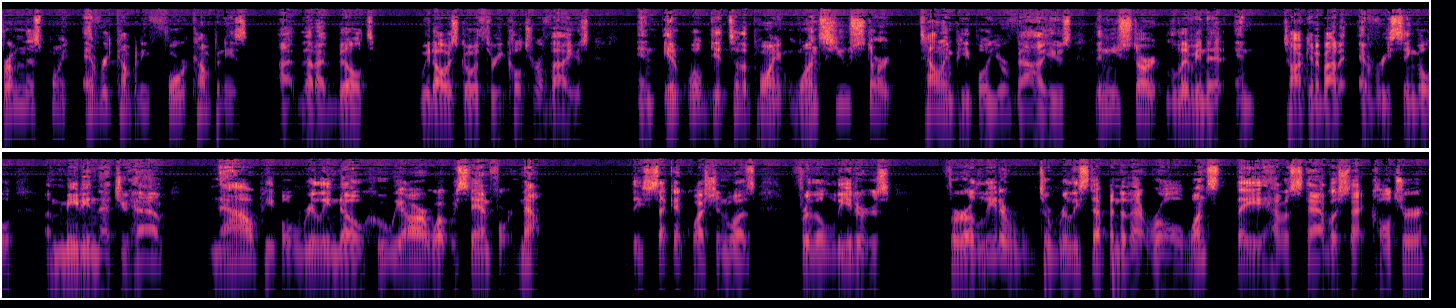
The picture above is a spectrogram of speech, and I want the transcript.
from this point, every company, four companies uh, that I've built, we'd always go with three cultural values. And it will get to the point once you start telling people your values, then you start living it and talking about it every single uh, meeting that you have. Now people really know who we are, what we stand for. Now, the second question was for the leaders for a leader to really step into that role once they have established that culture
